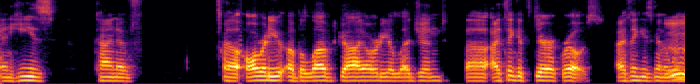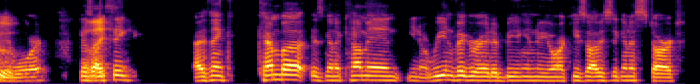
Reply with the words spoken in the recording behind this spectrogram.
and he's kind of uh, already a beloved guy, already a legend. Uh, I think it's Derrick Rose. I think he's going to win the award because like I think I think Kemba is going to come in, you know, reinvigorated being in New York. He's obviously going to start.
